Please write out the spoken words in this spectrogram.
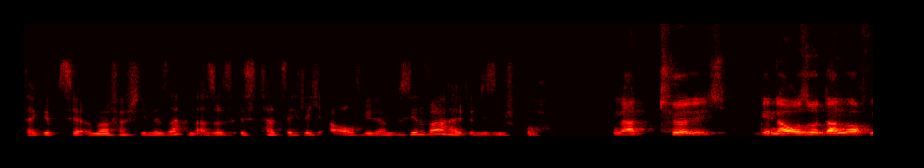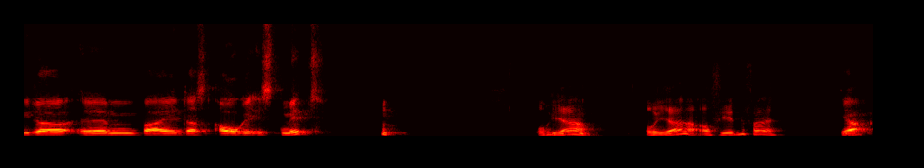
da gibt es ja immer verschiedene Sachen. Also es ist tatsächlich auch wieder ein bisschen Wahrheit in diesem Spruch. Natürlich. Genauso dann auch wieder ähm, bei Das Auge ist mit. oh ja, oh ja, auf jeden Fall. Ja.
